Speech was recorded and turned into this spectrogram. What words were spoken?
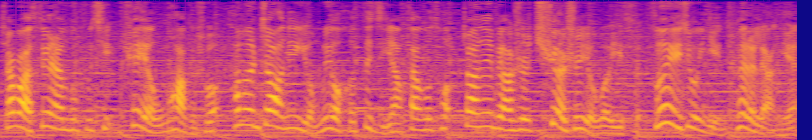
小宝虽然不服气，却也无话可说。他问赵宁有没有和自己一样犯过错，赵宁表示确实有过一次，所以就隐退了两年。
